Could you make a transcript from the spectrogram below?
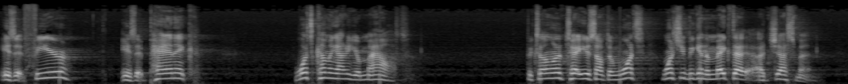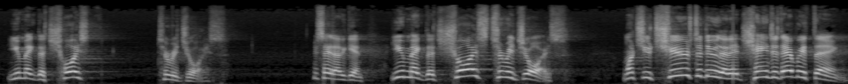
Is it fear? Is it panic? What's coming out of your mouth? Because I want to tell you something. Once, once you begin to make that adjustment, you make the choice to rejoice. Let me say that again. You make the choice to rejoice. Once you choose to do that, it changes everything.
